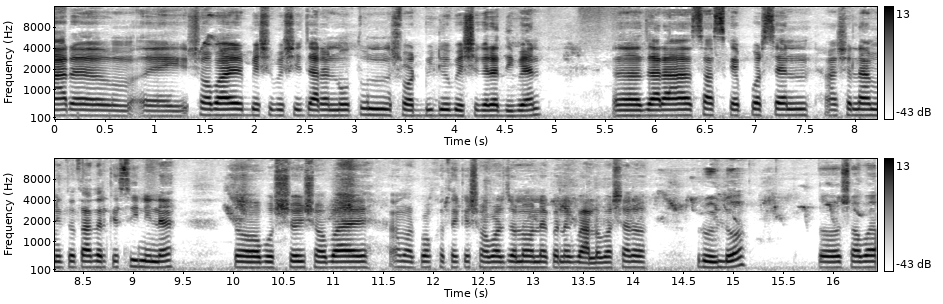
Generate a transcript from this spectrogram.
আর এই সবাই বেশি বেশি যারা নতুন শর্ট ভিডিও বেশি করে দিবেন যারা সাবস্ক্রাইব করছেন, আসলে আমি তো তাদেরকে চিনি না, তো অবশ্যই সবাই আমার পক্ষ থেকে সবার জন্য অনেক অনেক ভালোবাসা রইল। তো সবাই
